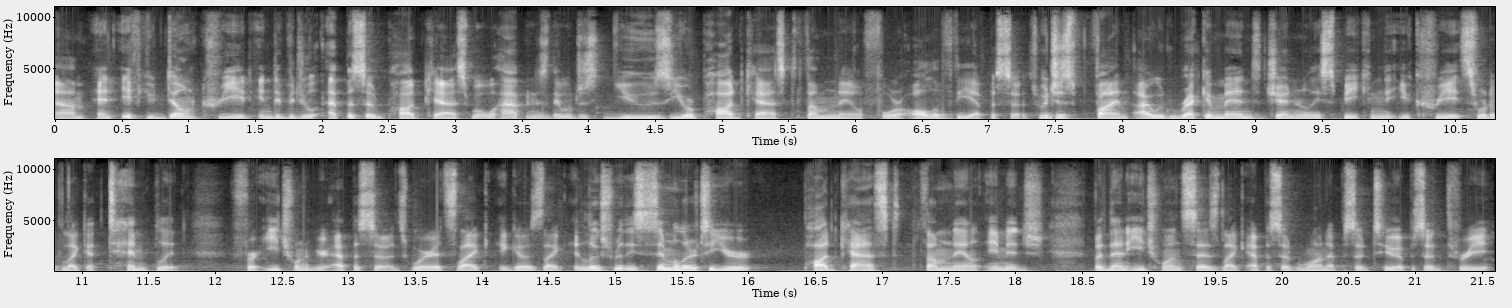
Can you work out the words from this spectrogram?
Um, and if you don't create individual episode podcasts, what will happen is they will just use your podcast thumbnail for all of the episodes, which is fine. I would recommend, generally speaking, that you create sort of like a template for each one of your episodes where it's like, it goes like, it looks really similar to your podcast thumbnail image, but then each one says like episode one, episode two, episode three,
